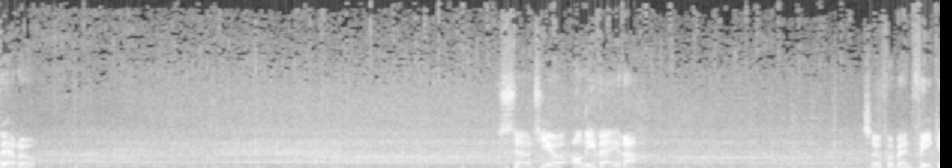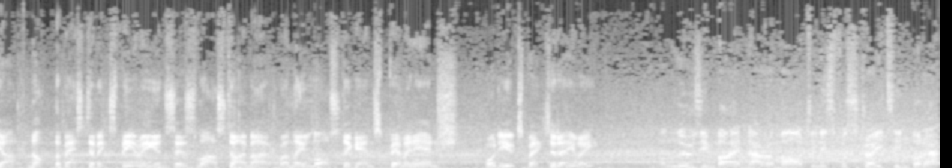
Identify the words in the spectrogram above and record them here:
Ferro. Sergio Oliveira. So for Benfica, not the best of experiences last time out when they lost against Belenenses. What do you expect today, Lee? Well, losing by a narrow margin is frustrating, but at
